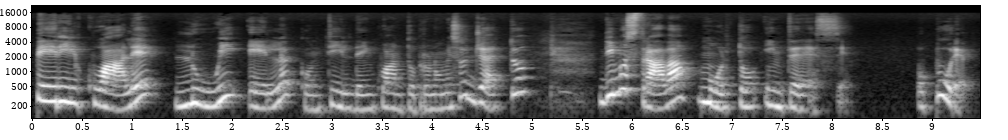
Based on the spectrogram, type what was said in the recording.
per il quale lui, el, con tilde in quanto pronome soggetto, dimostrava molto interesse. Oppure,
